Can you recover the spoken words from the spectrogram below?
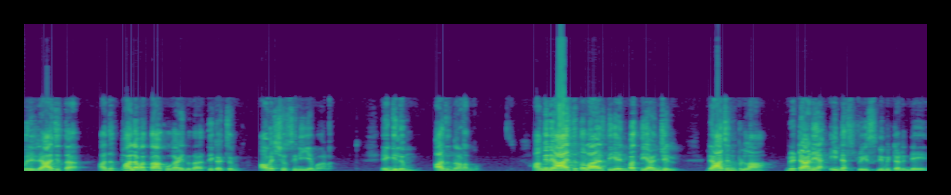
ഒരു രാജ്യത്ത് അത് ഫലവത്താക്കുക എന്നത് തികച്ചും അവിശ്വസനീയമാണ്. എങ്കിലും അത് നടന്നു. അങ്ങനെ ആയിരത്തി തൊള്ളായിരത്തി എൺപത്തി അഞ്ചിൽ രാജൻ പിള്ള ബ്രിട്ടാനിയ ഇൻഡസ്ട്രീസ് ലിമിറ്റഡിന്റെ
